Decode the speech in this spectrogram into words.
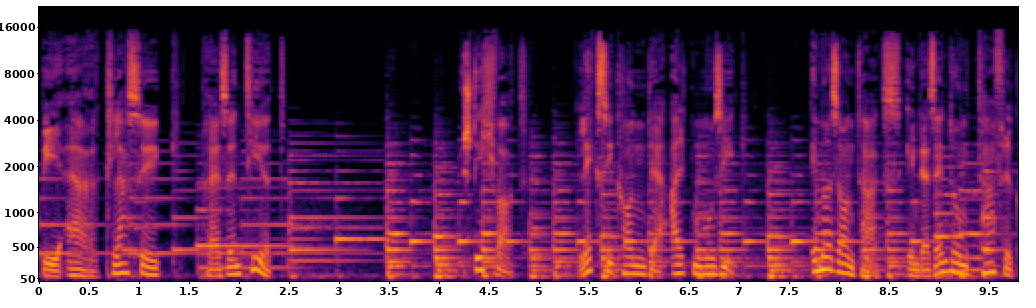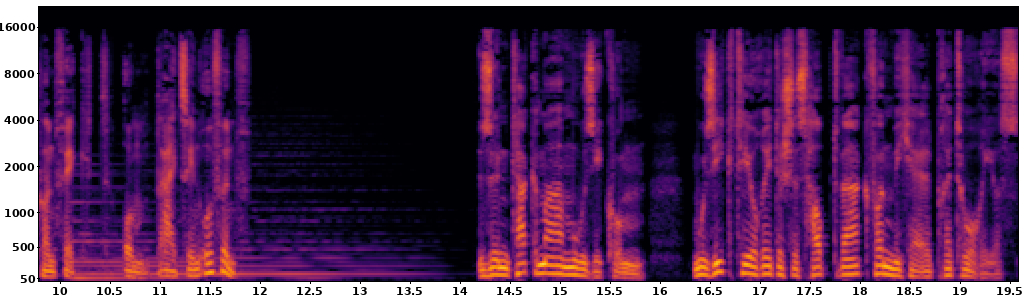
BR Klassik präsentiert. Stichwort: Lexikon der alten Musik. Immer sonntags in der Sendung Tafelkonfekt um 13.05 Uhr. Syntagma Musicum. Musiktheoretisches Hauptwerk von Michael Pretorius.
